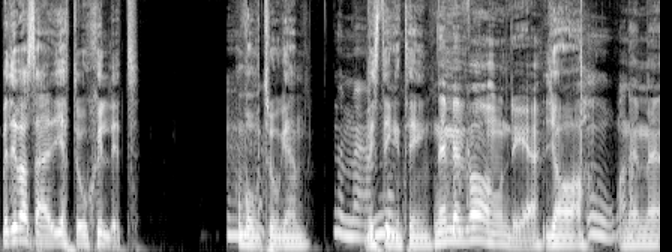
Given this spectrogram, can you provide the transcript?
Men det var så här jätteoskyldigt. Hon var otrogen, Nej, men. visste ingenting. Nej men var hon det? Ja, Åh. Nej, men...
